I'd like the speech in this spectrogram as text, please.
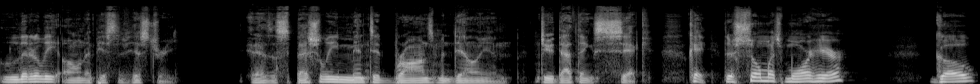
literally own a piece of history. It has a specially minted bronze medallion. Dude, that thing's sick. Okay, there's so much more here. Go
